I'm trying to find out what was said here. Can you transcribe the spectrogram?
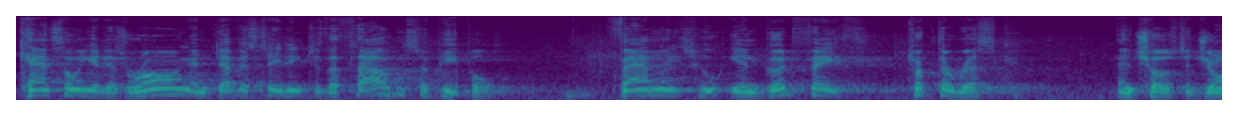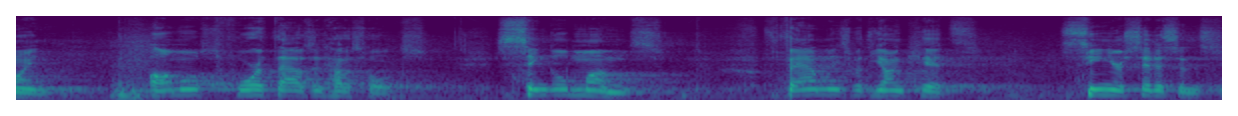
Cancelling it is wrong and devastating to the thousands of people, families who, in good faith, took the risk and chose to join. Almost 4,000 households, single mums, families with young kids, senior citizens.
